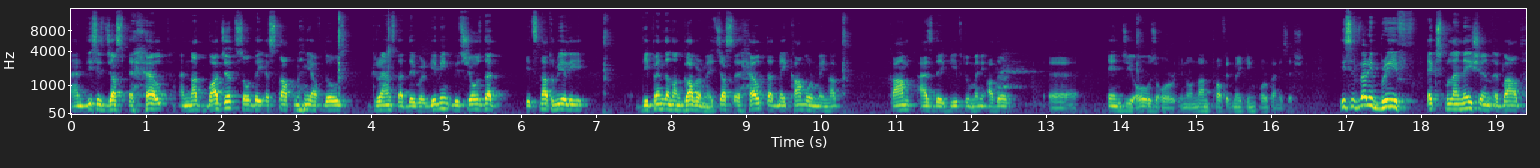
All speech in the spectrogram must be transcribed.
and this is just a help and not budget, so they stopped many of those grants that they were giving, which shows that it's not really dependent on government. It's just a help that may come or may not come as they give to many other uh, NGOs or you know non-profit making organizations. This is very brief explanation about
